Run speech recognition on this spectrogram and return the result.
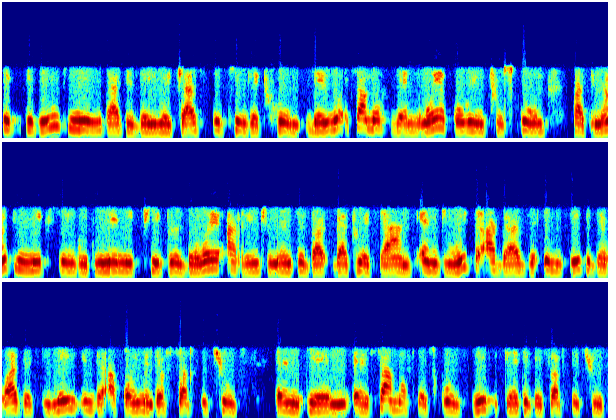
it didn't mean that they were just sitting at home. They were, some of them were going to school, but not mixing with many people. There were arrangements that, that were done. And with others, indeed, there was a delay in the appointment of substitutes and um, uh, some of the schools did get the substitutes.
